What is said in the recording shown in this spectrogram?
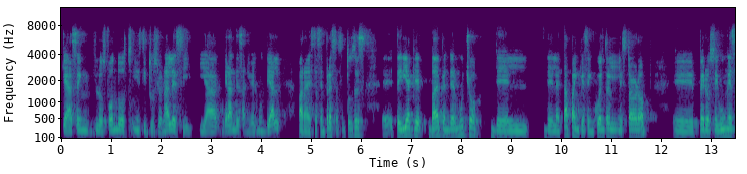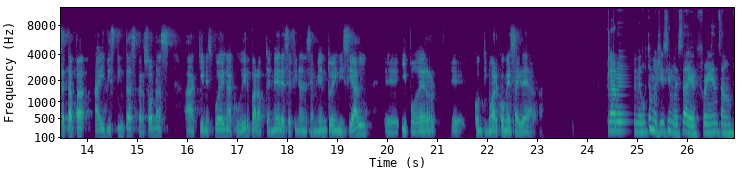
que hacen los fondos institucionales y, ya grandes a nivel mundial para estas empresas. Entonces, eh, te diría que va a depender mucho de la etapa en que se encuentra el startup, pero según esa etapa hay distintas personas a quienes pueden acudir para obtener ese financiamiento inicial y poder continuar con esa idea. Claro, me gusta muchísimo esa de Friends and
